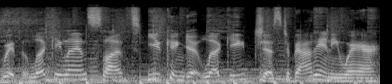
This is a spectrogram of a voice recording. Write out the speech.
With the Lucky Land slots, you can get lucky just about anywhere.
